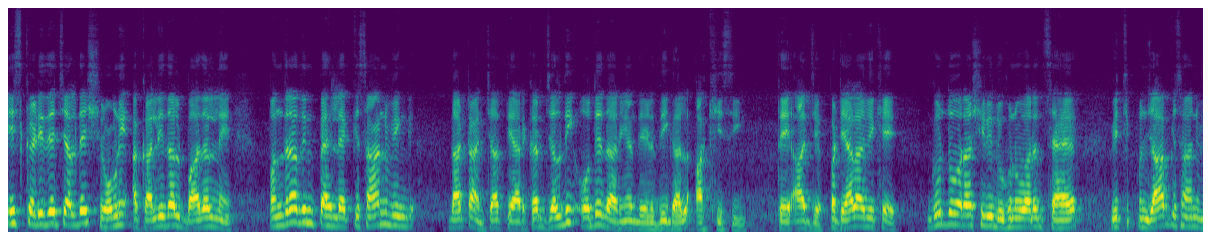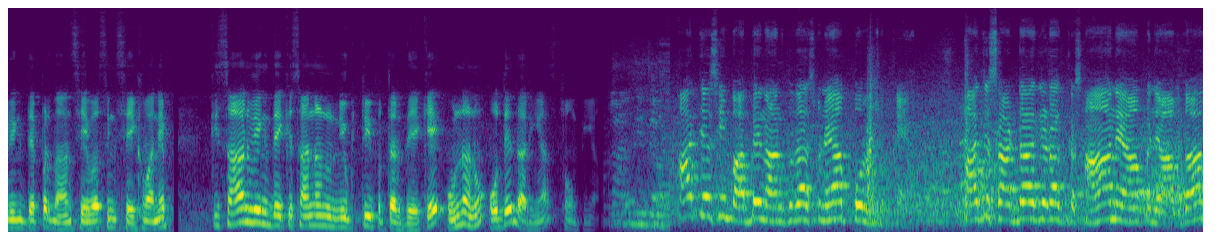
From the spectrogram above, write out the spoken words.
ਇਸ ਕੜੀ ਦੇ ਚੱਲਦੇ ਸ਼੍ਰੋਮਣੀ ਅਕਾਲੀ ਦਲ ਬਾਦਲ ਨੇ 15 ਦਿਨ ਪਹਿਲੇ ਕਿਸਾਨ ਵਿੰਗ ਦਾ ਢਾਂਚਾ ਤਿਆਰ ਕਰ ਜਲਦੀ ਅਹੁਦੇਦਾਰੀਆਂ ਦੇਣ ਦੀ ਗੱਲ ਆਖੀ ਸੀ ਤੇ ਅੱਜ ਪਟਿਆਲਾ ਵਿਖੇ ਗੁਰਦੁਆਰਾ ਸ੍ਰੀ ਦੁਖਨਿਵਾਰਨ ਸਾਹਿਬ ਵਿੱਚ ਪੰਜਾਬ ਕਿਸਾਨ ਵਿੰਗ ਦੇ ਪ੍ਰਧਾਨ ਸੇਵਾ ਸਿੰਘ ਸੇਖਵਾਂ ਨੇ ਕਿਸਾਨ ਵਿੰਗ ਦੇ ਕਿਸਾਨਾਂ ਨੂੰ ਨਿਯੁਕਤੀ ਪੱਤਰ ਦੇ ਕੇ ਉਹਨਾਂ ਨੂੰ ਅਹੁਦੇਦਾਰੀਆਂ ਸੌਂਪੀਆਂ। ਅੱਜ ਅਸੀਂ ਬਾਬੇ ਨਾਨਕ ਦਾ ਸੁਨੇਹਾ ਭੁੱਲ ਚੁੱਕੇ ਹਾਂ। ਅੱਜ ਸਾਡਾ ਜਿਹੜਾ ਕਿਸਾਨ ਆ ਪੰਜਾਬ ਦਾ,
